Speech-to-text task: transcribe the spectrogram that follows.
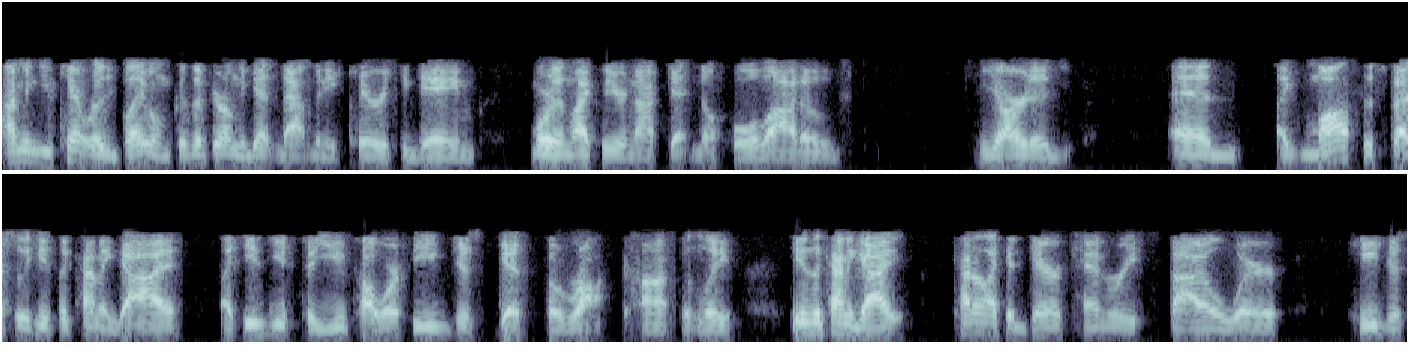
I mean, you can't really blame him because if you're only getting that many carries a game, more than likely you're not getting a whole lot of yardage. And like Moss especially, he's the kind of guy like he's used to Utah where he just gets the rock constantly. He's the kind of guy, kind of like a Derrick Henry style where he just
